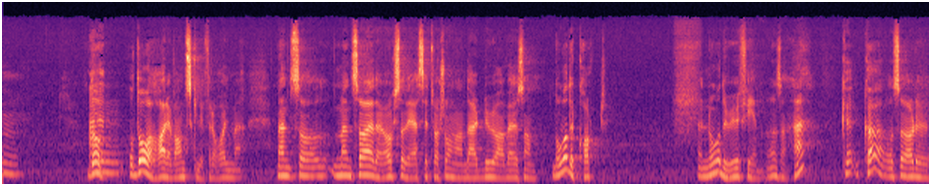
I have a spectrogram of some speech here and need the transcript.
Mm. Da, og da har jeg vanskelig for å holde meg. Men så, men så er det jo også de situasjonene der du har vært sånn Nå var du kort. men nå er du ufin. Og er sånn, Hæ? Hva? Og så har du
